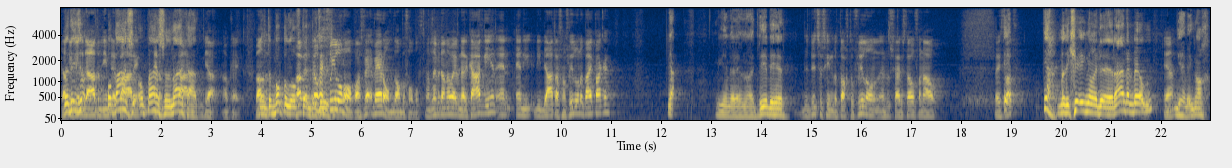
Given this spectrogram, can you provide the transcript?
dat is, is inderdaad op die op basis- op basis van de waarkaarten. Ja, oké. Want de boppellofttemperatuur- Maar nog echt Vlilon oppast. Waar- Waarom dan bijvoorbeeld? Want laten we dan nou even naar de kaart gaan en, en die, die data van Vlilon erbij pakken. Ja. We beginnen weer even naar het weerbeheer. De Duitsers zien we toch toe Vlilon en toen zei de stel van, nou, weet je wat? Ja, maar ik zie ik nog de radarbeelden. Ja. Die heb ik nog.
